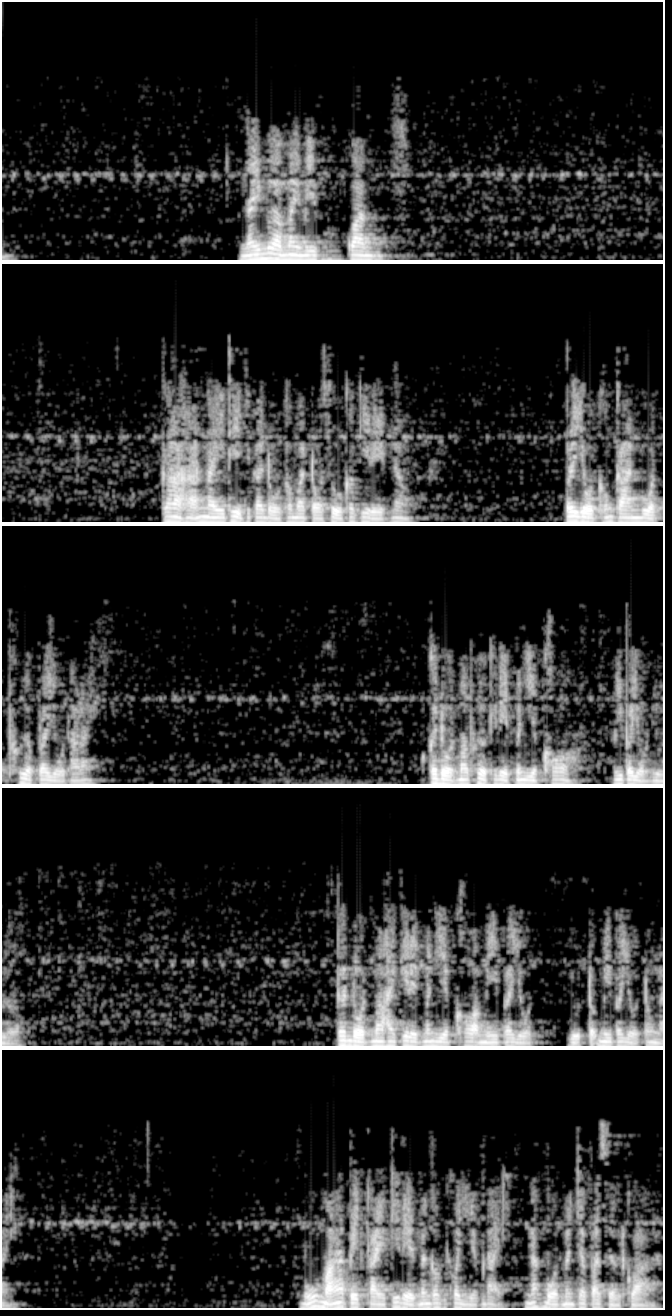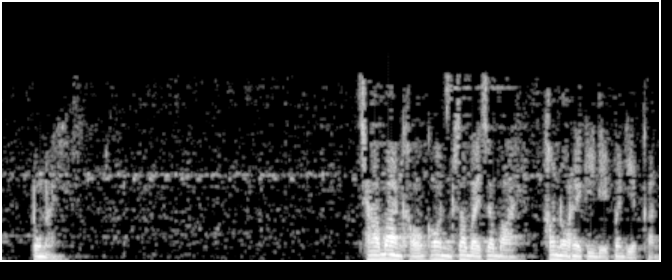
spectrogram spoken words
ในเมื่อไม่มีความกล้าหาญในที่จะกระโดดเข้ามาต่อสู้กับกิเลสเน่าประโยชน์ของการบวชเพื่อประโยชน์อะไร กระโดดมาเพื่อกิเลสมันเหยียบข้อ มีประโยชน์อยู่เหรอ กระโดดมาให้กิเลสมันเหยียบข้อมีประโยชน์อยู่มีประโยชน์ตรงไหน หมูหมาเป็ดไก่กิเลสมันก็ก็เหยียบได้ นักบวชมันจะประเสริฐกว่าตรงไหน ชาวบ้านเขาก็สบายสบายเขานอนให้กิเลสมันเหยียบกัน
